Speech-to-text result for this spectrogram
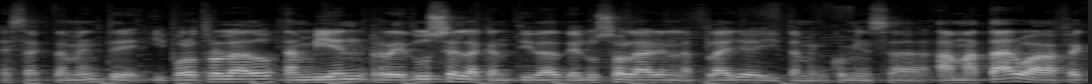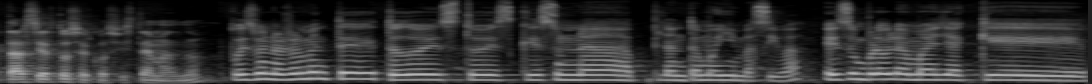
Exactamente. Y por otro lado, también reduce la cantidad de luz solar en la playa y también comienza a matar o a afectar ciertos ecosistemas, ¿no? Pues bueno, realmente todo esto es que es una planta muy invasiva. Es un problema ya que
